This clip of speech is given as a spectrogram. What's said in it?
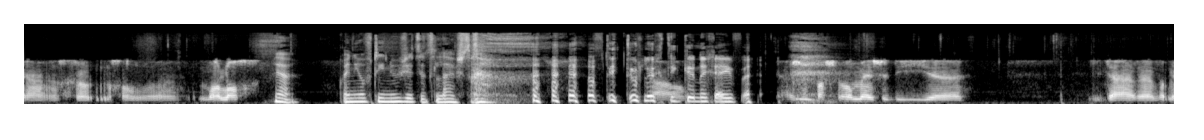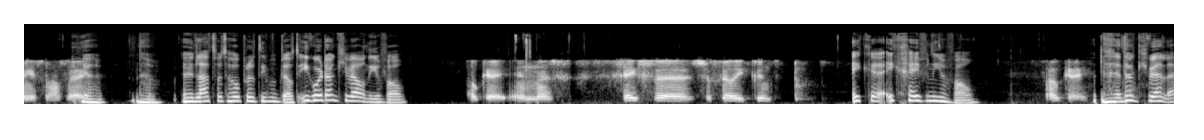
ja, een groot, nogal uh, moloch. Ja, ik weet niet of die nu zitten te luisteren. of die toelichting nou, kunnen geven. Ja, er zijn vast wel mensen die, die daar wat meer van af weten. Ja, nou, laten we het hopen dat iemand belt. Igor, dank je wel in ieder geval. Oké, en geef zoveel je kunt. Ik, ik geef in ieder geval. Oké. Okay. Dankjewel, hè.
